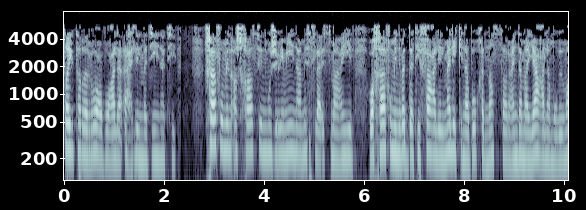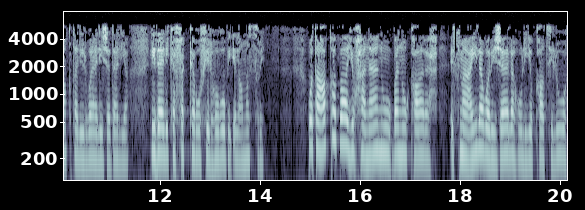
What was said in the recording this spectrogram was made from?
سيطر الرعب على أهل المدينة. خافوا من أشخاص مجرمين مثل إسماعيل وخافوا من ردة فعل الملك نبوخذ نصر عندما يعلم بمقتل الوالي جداليا. لذلك فكروا في الهروب إلى مصر. وتعقب يوحنان بنو قارح إسماعيل ورجاله ليقاتلوه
